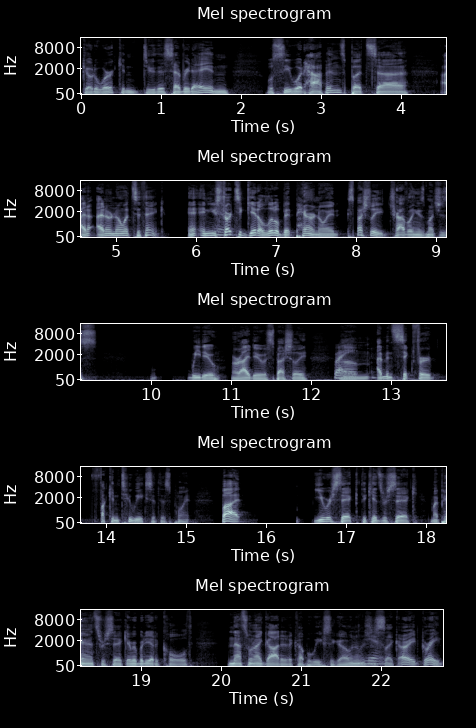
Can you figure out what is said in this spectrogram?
go to work and do this every day, and we'll see what happens. But uh, I, don't- I don't know what to think. And, and you Yeah. start to get a little bit paranoid, especially traveling as much as we do, or I do, especially. Right. Um, I've been sick for fucking two weeks at this point. But you were sick, the kids were sick, my parents were sick, everybody had a cold. And that's when I got it a couple weeks ago. And I was just like, all right, great.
